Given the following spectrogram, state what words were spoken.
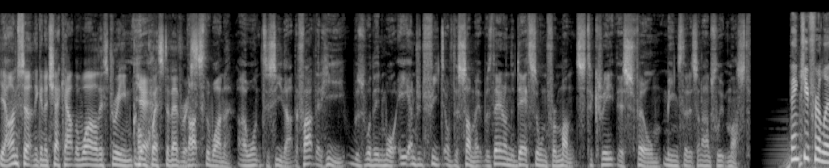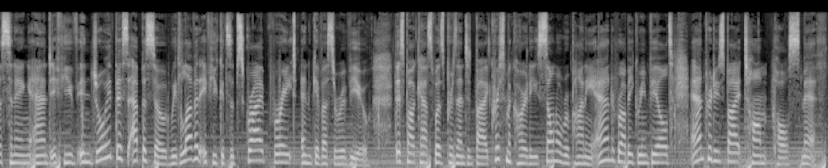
Yeah, I'm certainly going to check out the wildest dream, Conquest yeah, of Everest. That's the one. I want to see that. The fact that he was within what 800 feet of the summit, was there on the death zone for months to create this film, means that it's an absolute must. Thank you for listening. And if you've enjoyed this episode, we'd love it if you could subscribe, rate, and give us a review. This podcast was presented by Chris McCarty, Sonal Rupani, and Robbie Greenfield, and produced by Tom Paul Smith.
